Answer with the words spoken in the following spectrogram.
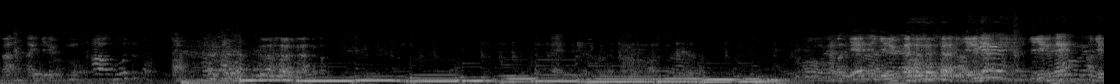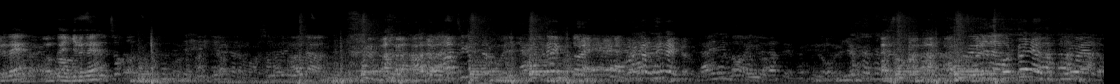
あ、あいけるもうあ、もうちょっと待って。るねあ、じゃあ、あ、間違えたらもういないから。これから出ないから。来年の方がいいわ。これだ。これやだ。それはやだ。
